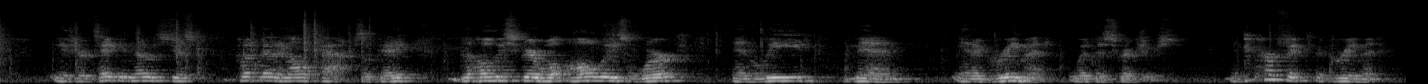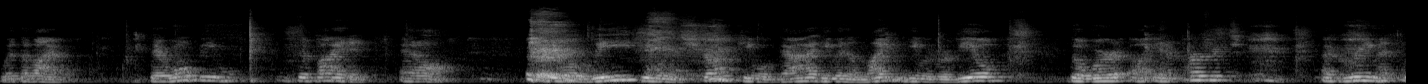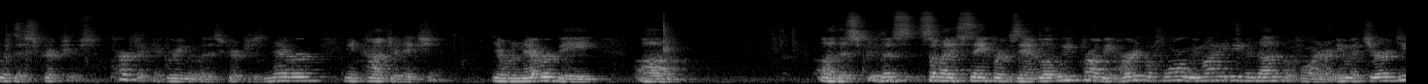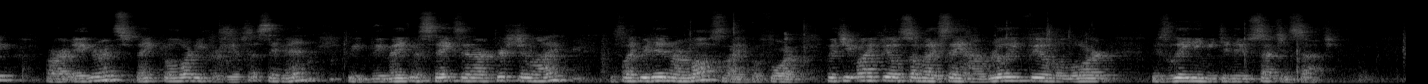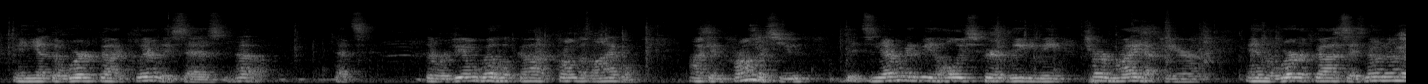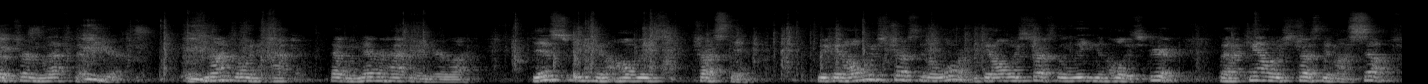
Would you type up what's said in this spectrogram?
if you're taking notes, just put that in all caps, okay? The Holy Spirit will always work and lead men in agreement with the Scriptures, in perfect agreement with the Bible. There won't be divided at all. He will lead, he will instruct, he will guide, he will enlighten, he will reveal the Word uh, in a perfect agreement with the Scriptures. Perfect agreement with the Scriptures, never in contradiction. There will never be. Uh, uh, this, this, somebody say, for example, we've probably heard it before, we might have even done it before in our immaturity or our ignorance. Thank the Lord, He forgives us. Amen. We, we made mistakes in our Christian life, just like we did in our lost life before. But you might feel somebody saying, I really feel the Lord is leading me to do such and such. And yet the Word of God clearly says, no. That's the revealed will of God from the Bible. I can promise you it's never going to be the Holy Spirit leading me, turn right up here, and the Word of God says, no, no, no, turn left up here. It's not going to happen. That will never happen in your life. This we can always trust in. We can always trust in the Lord. We can always trust in the leading of the Holy Spirit. But I can't always trust in myself.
